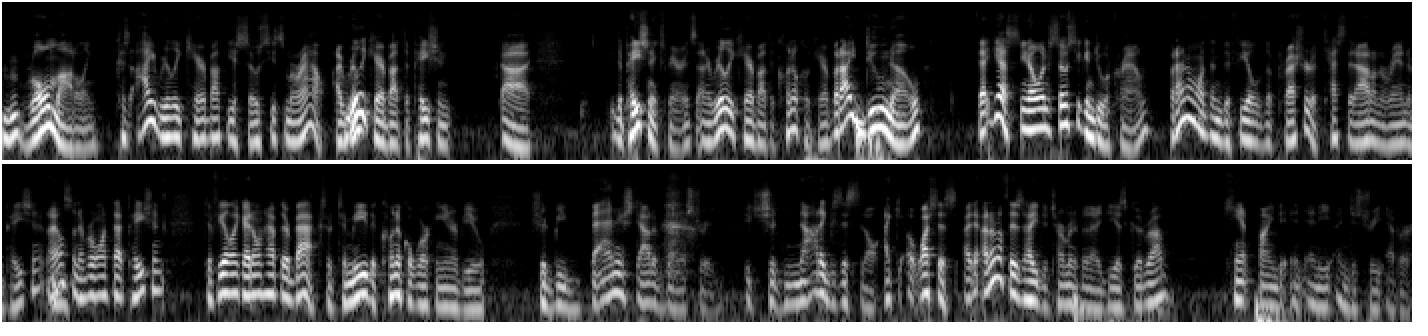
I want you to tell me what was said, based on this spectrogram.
mm-hmm. role modeling, because I really care about the associate's morale. I really care about the patient uh, the patient experience and I really care about the clinical care. But I do know that yes, you know, an associate can do a crown, but I don't want them to feel the pressure to test it out on a random patient. And I also never want that patient to feel like I don't have their back. So to me, the clinical working interview should be banished out of dentistry. It should not exist at all. I watch this. I, I don't know if this is how you determine if an idea is good, Rob. Can't find it in any industry ever.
